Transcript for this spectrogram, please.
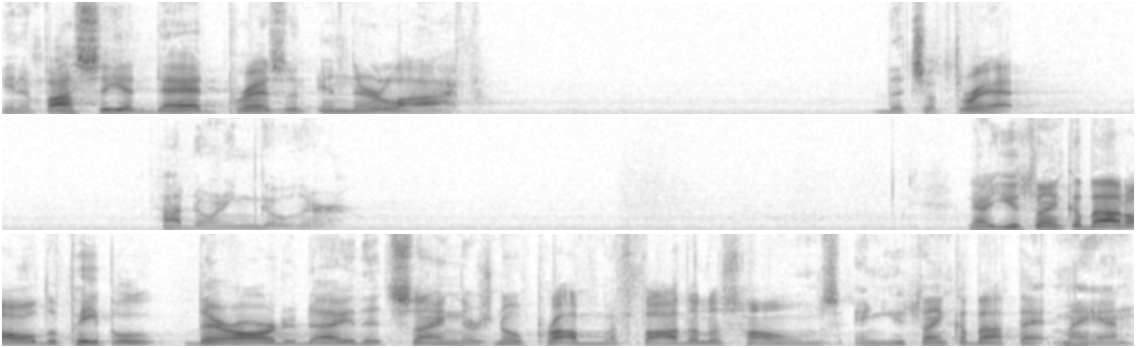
And if I see a dad present in their life that's a threat, I don't even go there. Now, you think about all the people there are today that saying there's no problem with fatherless homes, and you think about that man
